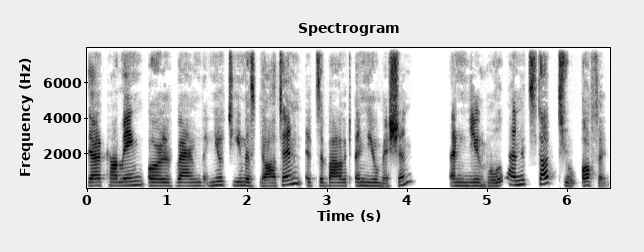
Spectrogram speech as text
They're coming or when the new team is brought in, it's about a new mission, a new mm-hmm. goal, and it's thought through often.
